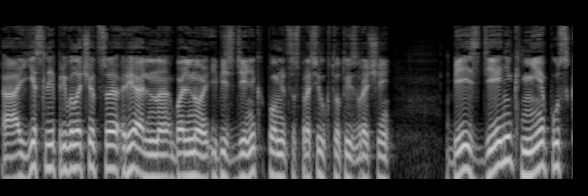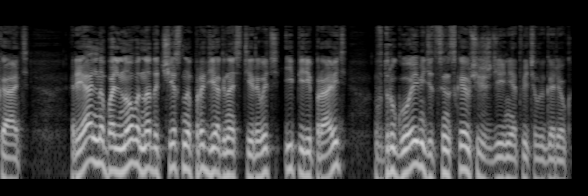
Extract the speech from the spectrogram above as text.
«А если приволочется реально больной и без денег?» – помнится, спросил кто-то из врачей. «Без денег не пускать. Реально больного надо честно продиагностировать и переправить в другое медицинское учреждение», – ответил Игорек.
